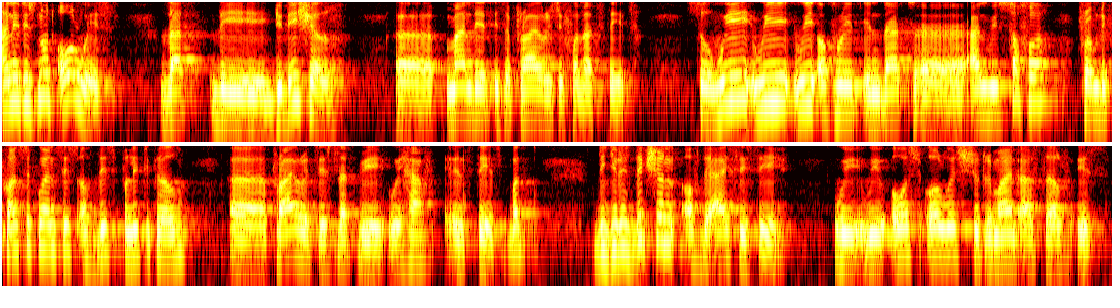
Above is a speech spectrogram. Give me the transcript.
And it is not always that the judicial uh, mandate is a priority for that state. So we, we, we operate in that, uh, and we suffer from the consequences of these political uh, priorities that we, we have in states. But the jurisdiction of the ICC, we, we always should remind ourselves, is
